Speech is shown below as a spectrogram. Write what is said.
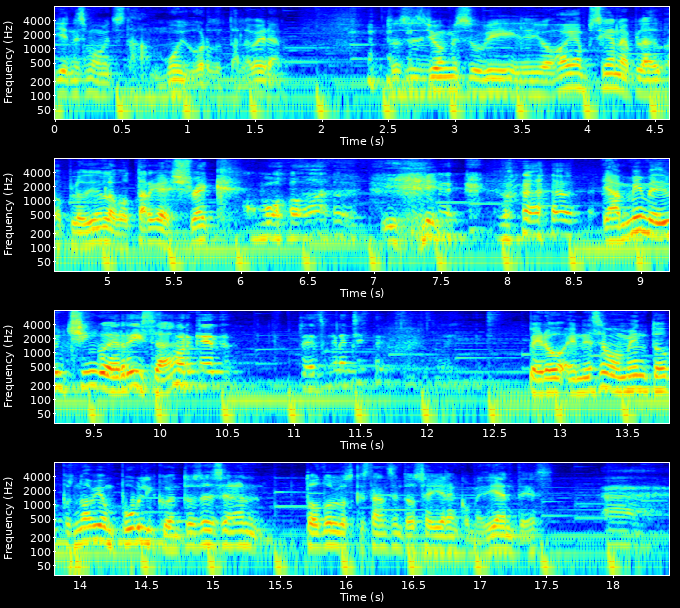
y en ese momento estaba muy gordo Talavera. Entonces yo me subí y le digo, oigan, pues sigan apla- aplaudiendo la botarga de Shrek. Y, y a mí me dio un chingo de risa, Porque es un gran chiste. pero en ese momento pues no había un público, entonces eran todos los que estaban sentados ahí eran comediantes. Ah,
